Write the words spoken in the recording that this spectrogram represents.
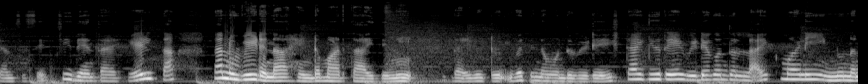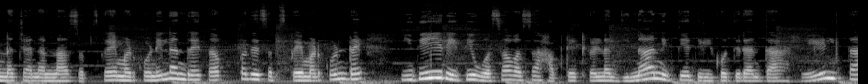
ಚಾನ್ಸಸ್ ಹೆಚ್ಚಿದೆ ಅಂತ ಹೇಳ್ತಾ ನಾನು ವೀಡಿಯೋನ ಹೆಂಡ್ ಮಾಡ್ತಾ ಇದ್ದೀನಿ. ದಯವಿಟ್ಟು ಇವತ್ತಿನ ಒಂದು ವಿಡಿಯೋ ಇಷ್ಟ ಆಗಿದ್ರೆ ವಿಡಿಯೋಗೊಂದು ಲೈಕ್ ಮಾಡಿ, ಇನ್ನೂ ನನ್ನ ಚಾನಲ್ನ ಸಬ್ಸ್ಕ್ರೈಬ್ ಮಾಡ್ಕೊಂಡಿಲ್ಲ ಅಂದರೆ ತಪ್ಪದೇ ಸಬ್ಸ್ಕ್ರೈಬ್ ಮಾಡಿಕೊಂಡ್ರೆ ಇದೇ ರೀತಿ ಹೊಸ ಹೊಸ ಅಪ್ಡೇಟ್ಗಳನ್ನ ದಿನನಿತ್ಯ ತಿಳ್ಕೊತೀರ ಅಂತ ಹೇಳ್ತಾ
